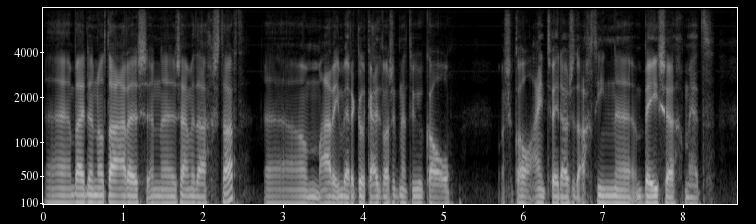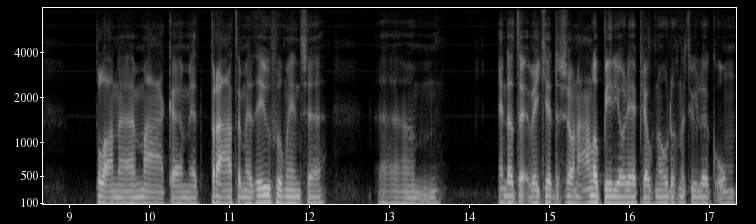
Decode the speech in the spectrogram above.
eh, bij de notaris en eh, zijn we daar gestart. Maar in werkelijkheid was ik natuurlijk al, was ik al eind 2018 eh, bezig met plannen maken, met praten met heel veel mensen. Ehm, en dat, weet je, dus zo'n aanloopperiode heb je ook nodig natuurlijk om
